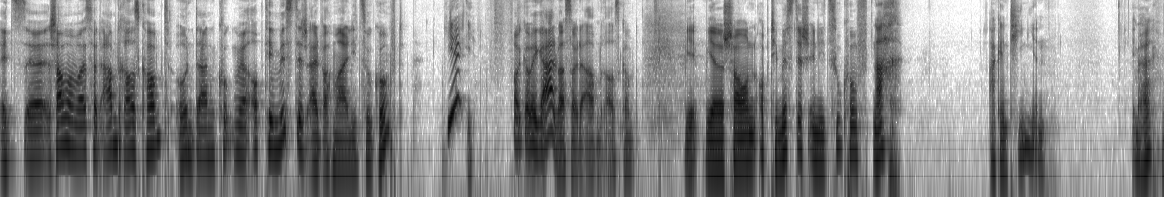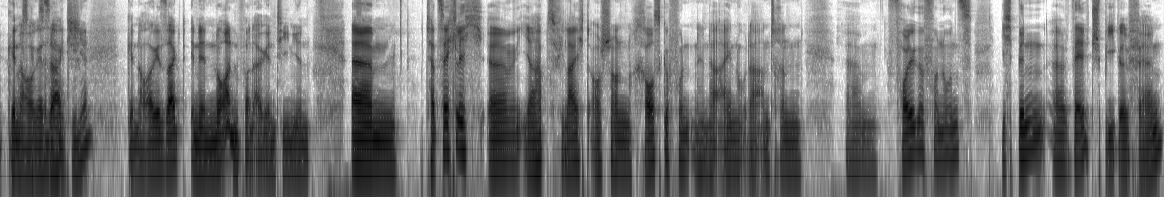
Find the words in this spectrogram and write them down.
jetzt äh, schauen wir mal, was heute Abend rauskommt und dann gucken wir optimistisch einfach mal in die Zukunft. Yay! Vollkommen egal, was heute Abend rauskommt. Wir, wir schauen optimistisch in die Zukunft nach Argentinien. Hä? Genauer gesagt. Genauer gesagt in den Norden von Argentinien. Ähm, tatsächlich, äh, ihr habt es vielleicht auch schon rausgefunden in der einen oder anderen ähm, Folge von uns. Ich bin äh, Weltspiegel-Fan.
